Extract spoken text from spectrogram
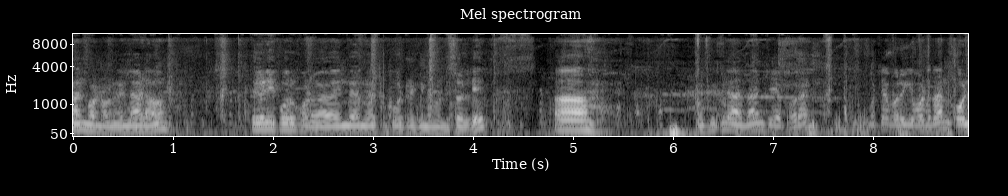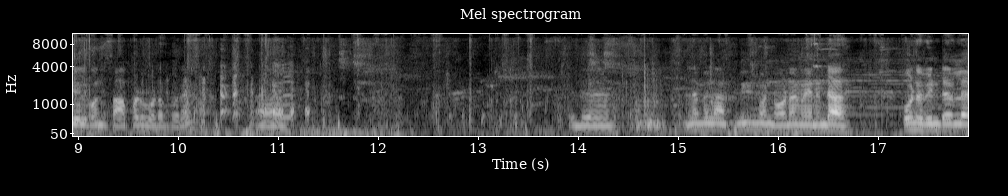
தான் பண்ணணும். எல்லா இடம் தேடி பொறுக்கணும். இந்த போட்டிருக்கணும் சொல்லி. பேசிக்கலி அதுதான் செய்ய போகிறேன் முட்டை பொறுக்கி போட்டு தான் கோழிகளுக்கு வந்து சாப்பாடு போட போகிறேன் இந்த எல்லாமெல்லாம் க்ளீன் பண்ணணும் வேணுண்டா போன விண்டரில்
